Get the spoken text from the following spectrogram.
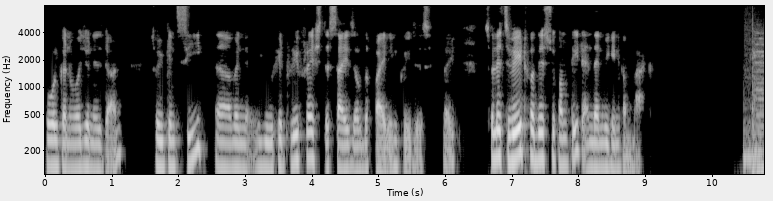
whole conversion is done. So you can see uh, when you hit refresh the size of the file increases right? So let's wait for this to complete and then we can come back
